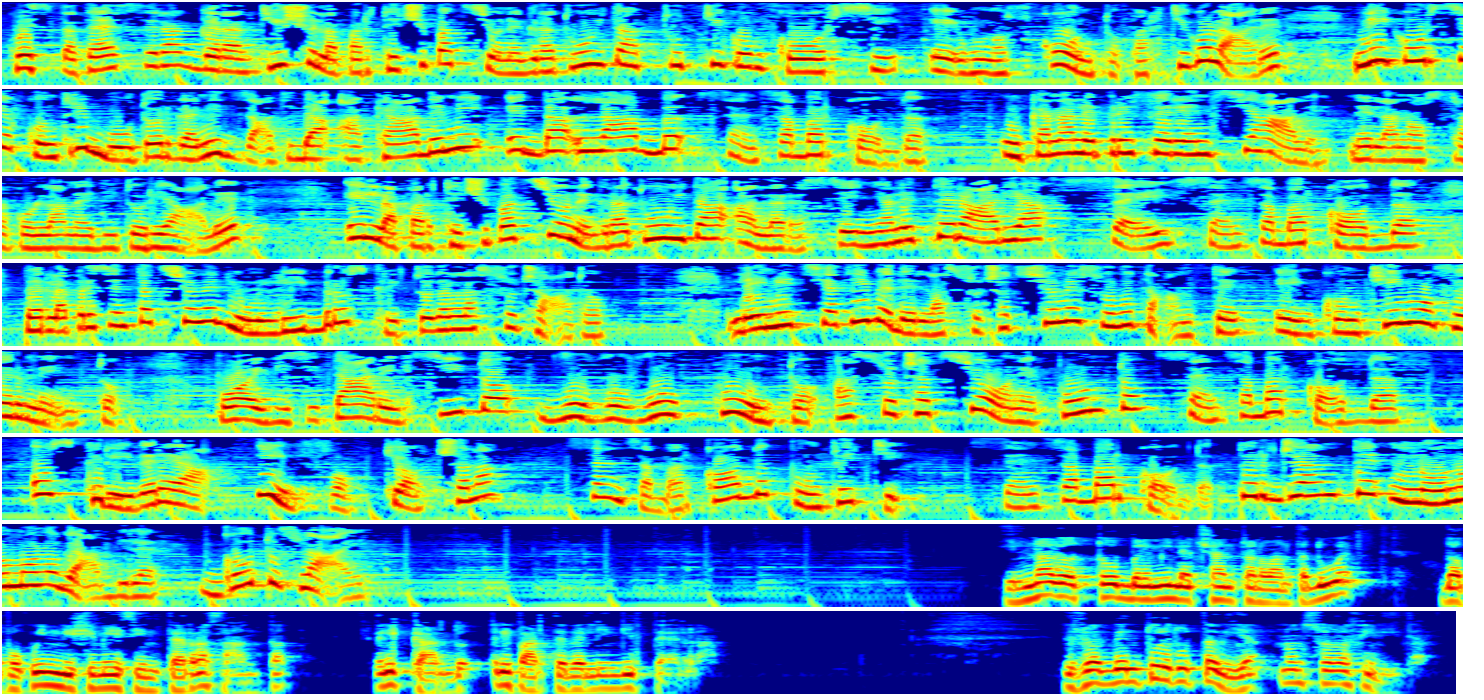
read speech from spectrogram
Questa tessera garantisce la partecipazione gratuita a tutti i concorsi e uno sconto particolare nei corsi a contributo organizzati da Academy e da Lab Senza Barcode, un canale preferenziale nella nostra collana editoriale e la partecipazione gratuita alla rassegna letteraria 6 senza barcode per la presentazione di un libro scritto dall'associato. Le iniziative dell'associazione sono tante e in continuo fermento. Puoi visitare il sito www.associazione.senzabarcode o scrivere a info senzabarcode.it senza barcode per gente non omologabile. Go to fly! Il 9 ottobre 1192, dopo 15 mesi in Terra Santa, Riccardo riparte per l'Inghilterra. Le sue avventure tuttavia non sono finite.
